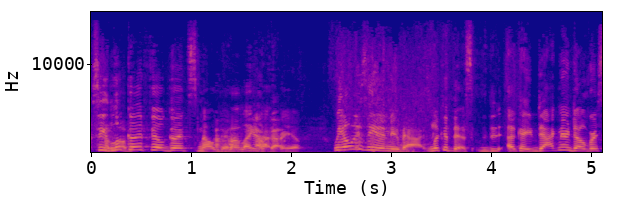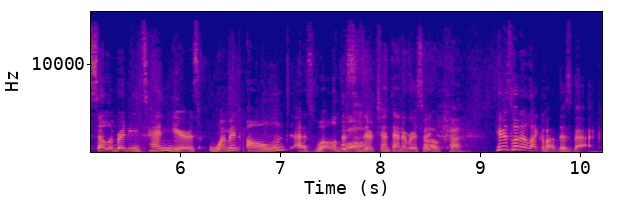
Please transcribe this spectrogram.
See, I look love good, feel good, smell good. I Uh-huh. like Yeah. that for you. We always need a new bag. Look at this. Okay, Dagne Dover is celebrating 10 years, women owned as well. This Cool. is their 10th anniversary. Okay. Here's what I like about this bag.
